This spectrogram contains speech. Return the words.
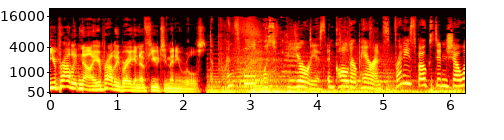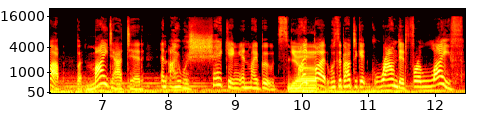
you probably no, you're probably breaking a few too many rules. The principal was furious and called her parents. Freddie's folks didn't show up, but my dad did, and I was shaking in my boots. My butt was about to get grounded for life.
